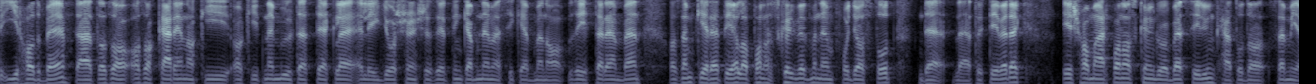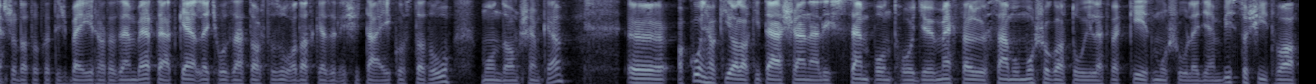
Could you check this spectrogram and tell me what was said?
írhat be, tehát az a, az a Karen, aki, akit nem ültettek le elég gyorsan, és ezért inkább nem eszik ebben az étteremben, az nem kérheti el a panaszkönyvet, mert nem fogyasztott, de lehet, hogy tévedek. És ha már panaszkönyvről beszélünk, hát oda személyes adatokat is beírhat az ember, tehát kell egy hozzátartozó adatkezelési tájékoztató, mondom sem kell. A konyha kialakításánál is szempont, hogy megfelelő számú mosogató, illetve kézmosó legyen biztosítva,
